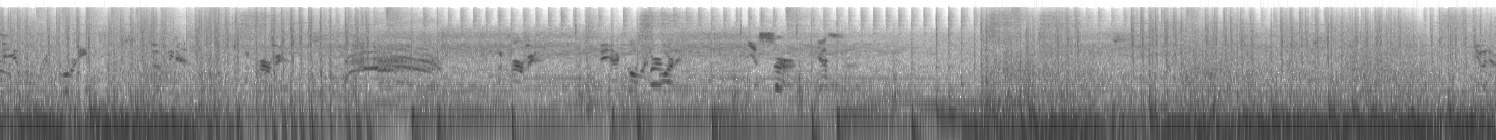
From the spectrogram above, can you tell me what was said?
Vehicle reporting. Moving out. Affirmative. Affirmative. Vehicle reporting. Yes, sir. Yes, sir. Unit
